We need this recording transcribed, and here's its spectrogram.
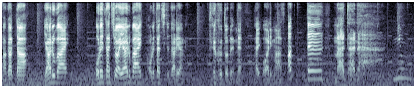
わかった？やるばい俺たちはやるばい俺たちって誰やねんということでね、はい、終わります。あってんまたなにょん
